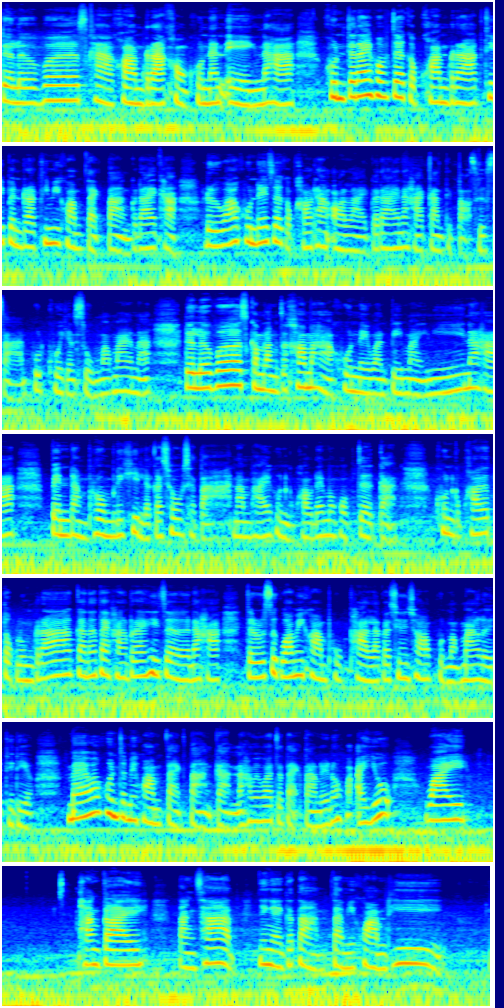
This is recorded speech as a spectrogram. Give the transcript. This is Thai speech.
The Lovers ค่ะ ความรักของคุณนั่นเองนะคะ คุณจะได้พบเจอกับความรักที่เป็นรักที่มีความแตกต่างก็ได้ค่ะ หรือว่าคุณได้เจอกับเขาทางออนไลน์ก็ได้นะคะ การติดต่อสื่อสารพูดคุยกันสูงมากๆนะ The Lovers กำลังจะเข้ามาหาคุณในวันปีใหม่นี้นะคะ เป็นดั่งพรมลิขิตและก็โชคชะตานำพาให้คุณกับเขาได้มาพบเจอกัน คุณกับเขาจะตกหลุมรักกันตั้งแต่ครั้งแรกที่เจอนะคะ จะรู้สึกว่ามีความผูกพันแล้วก็ชื่นชอบคุณมากๆเลยทีเดียว แม้ว่าคุณจะมีความแตกต่างกันนะคะ ไม่ว่าจะแตกต่างในเรื่องของอายุวัยทางไกลต่างชาติยังไงก็ตาม แต่มีความที่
